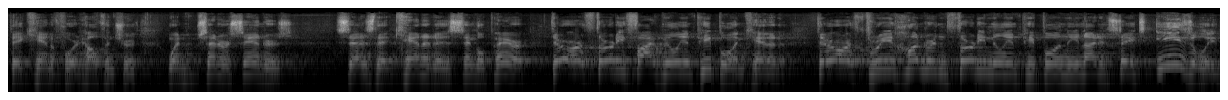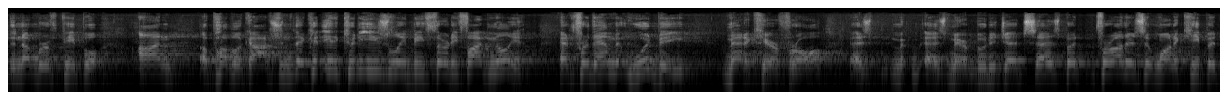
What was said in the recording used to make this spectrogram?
They can't afford health insurance. When Senator Sanders says that Canada is single payer, there are 35 million people in Canada. There are 330 million people in the United States, easily the number of people on a public option. Could, it could easily be 35 million. And for them, it would be Medicare for all, as, as Mayor Buttigieg says. But for others that want to keep it,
